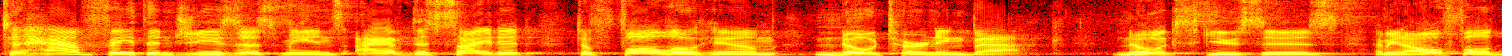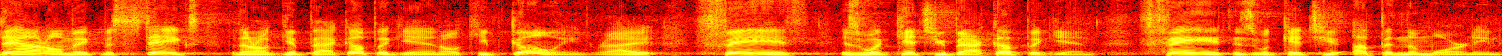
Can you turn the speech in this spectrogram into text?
To have faith in Jesus means I have decided to follow him, no turning back, no excuses. I mean, I'll fall down, I'll make mistakes, but then I'll get back up again, I'll keep going, right? Faith is what gets you back up again. Faith is what gets you up in the morning.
